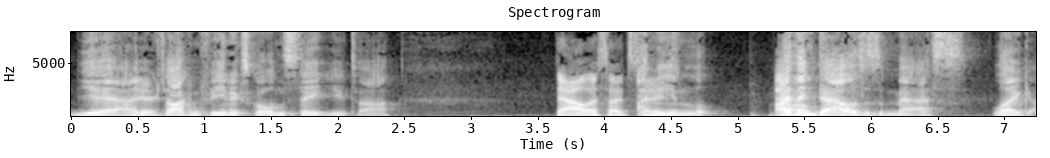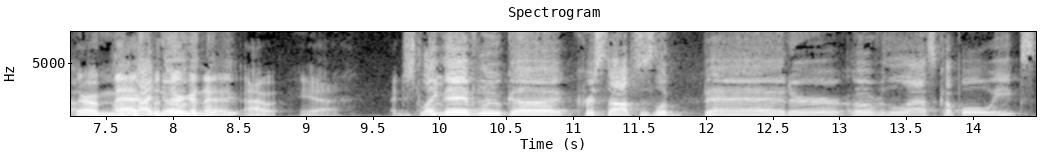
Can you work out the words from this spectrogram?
yeah, Yeah. you're talking Phoenix, Golden State, Utah. Dallas, I'd say. I mean, I think Dallas is a mess. Like they're a like, mess, I but know they're gonna. they- I, yeah, I just like they have Luka. Luca. Kristaps has looked better over the last couple of weeks,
